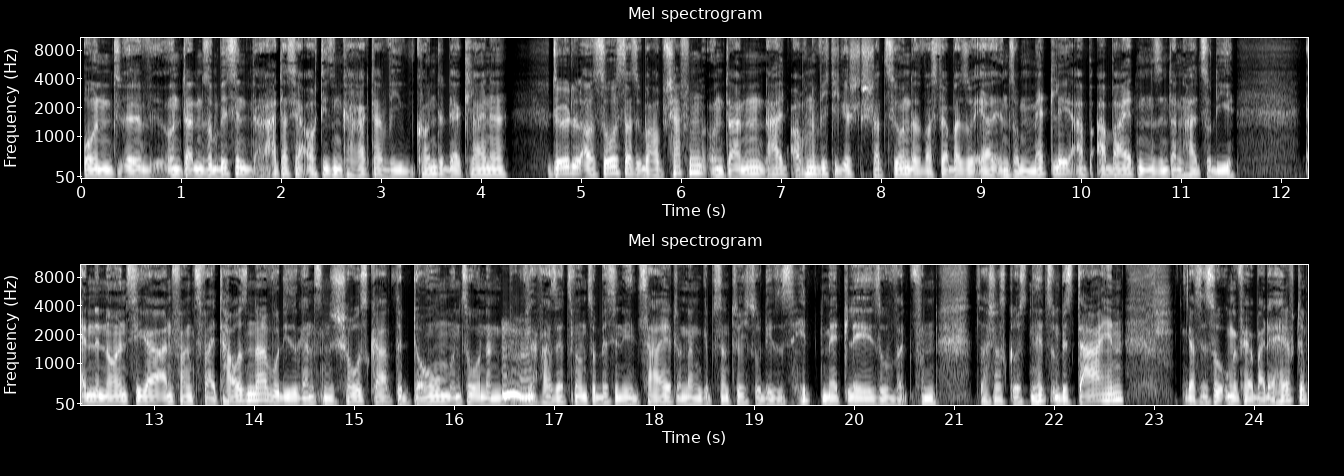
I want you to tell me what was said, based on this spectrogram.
Und, äh, und dann so ein bisschen hat das ja auch diesen Charakter, wie konnte der kleine Dödel aus Soest das überhaupt schaffen und dann halt auch eine wichtige Station, was wir aber so eher in so einem Medley abarbeiten, sind dann halt so die Ende 90er, Anfang 2000er, wo diese ganzen Shows gab, The Dome und so, und dann mhm. versetzen wir uns so ein bisschen in die Zeit und dann gibt's natürlich so dieses Hit-Medley, so von Saschas größten Hits und bis dahin, das ist so ungefähr bei der Hälfte,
